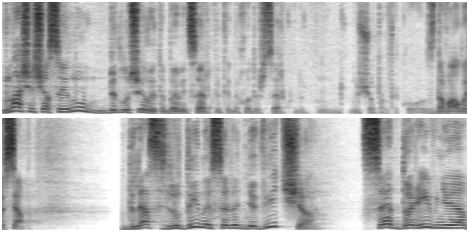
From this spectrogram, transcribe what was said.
В наші часи ну, відлучили тебе від церкви, ти не ходиш в церкву. Ну що там такого? Здавалося б. Для людини середньовіччя це дорівнює,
